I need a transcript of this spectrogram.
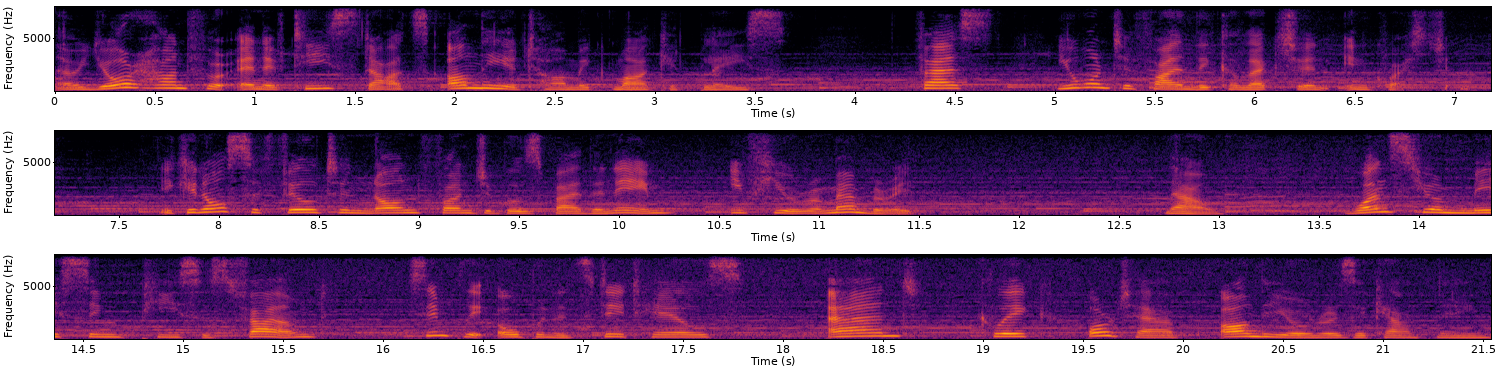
Now, your hunt for NFT starts on the Atomic Marketplace. First, you want to find the collection in question. You can also filter non fungibles by the name if you remember it. Now, once your missing piece is found, simply open its details and click or tap on the owner's account name.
